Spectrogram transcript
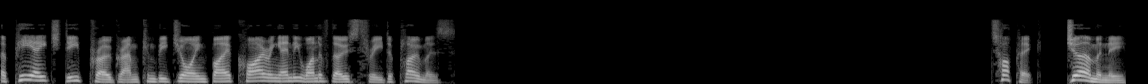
A PhD program can be joined by acquiring any one of those three diplomas. Topic: Germany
